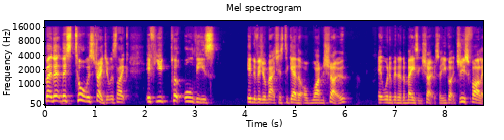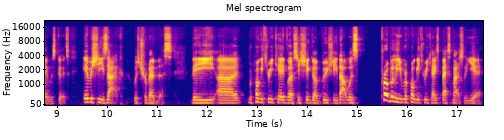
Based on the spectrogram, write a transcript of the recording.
But th- this tour was strange. It was like if you put all these individual matches together on one show, it would have been an amazing show. So you got Juice Fale was good. Ibushi Zack was tremendous. The uh, Roppongi 3K versus Shingo Bushi, that was probably Roppongi 3K's best match of the year.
